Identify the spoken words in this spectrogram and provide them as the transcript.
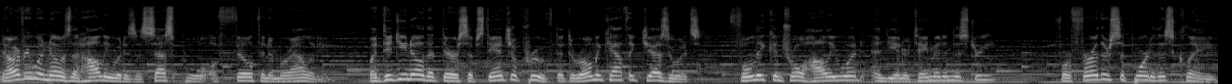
Now, everyone knows that Hollywood is a cesspool of filth and immorality. But did you know that there is substantial proof that the Roman Catholic Jesuits fully control Hollywood and the entertainment industry? For further support of this claim,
